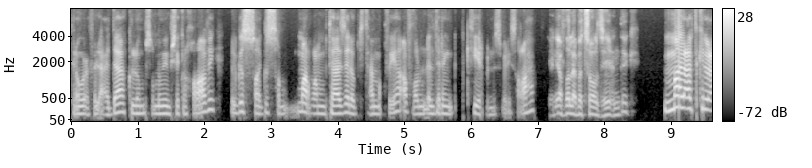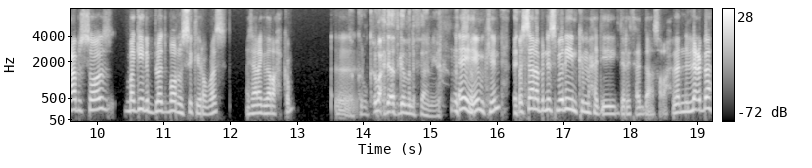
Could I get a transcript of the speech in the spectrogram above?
تنوع في الأعداء كلهم مصممين بشكل خرافي. القصة قصة مرة ممتازة لو بتتعمق فيها. أفضل من Elden Ring بكثير بالنسبة لي صراحة. يعني أفضل لعبة Souls هي عندك؟ ما لعبت كل ألعاب ال souls باقي لي Bloodborne و Sekiro بس عشان أقدر أحكم. أه، كل واحدة أثقل من الثانية. إيه يمكن. بس أنا بالنسبة لي يمكن ما حد يقدر يتعداها صراحة لأن اللعبة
